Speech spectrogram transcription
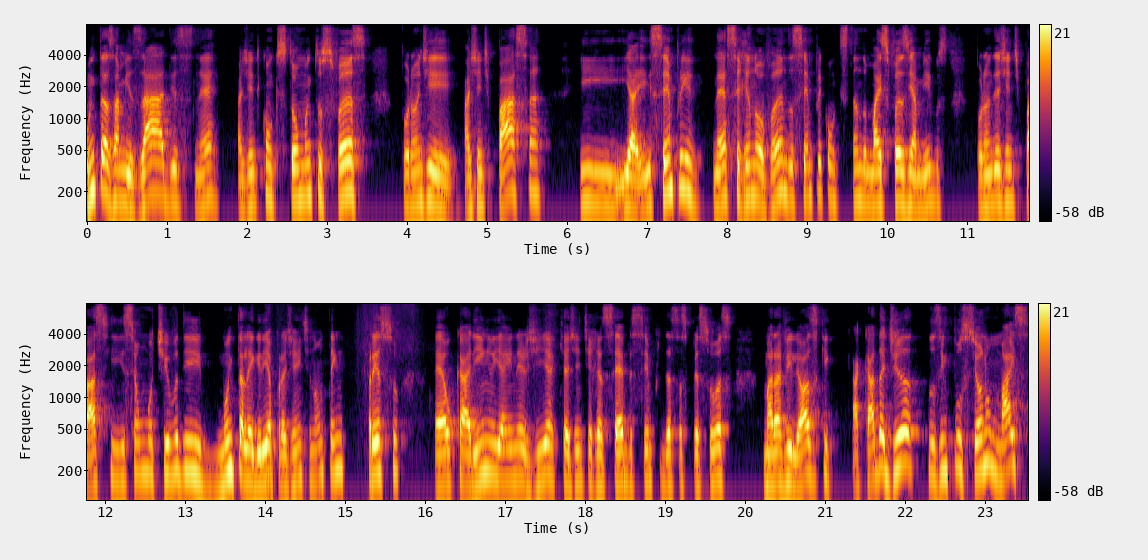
muitas amizades, né? A gente conquistou muitos fãs por onde a gente passa e, e aí sempre, né, se renovando, sempre conquistando mais fãs e amigos por onde a gente passa e isso é um motivo de muita alegria para a gente. Não tem preço é o carinho e a energia que a gente recebe sempre dessas pessoas maravilhosas que a cada dia nos impulsionam mais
